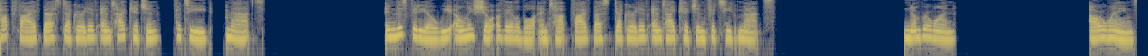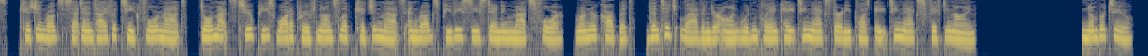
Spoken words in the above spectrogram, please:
Top 5 Best Decorative Anti-Kitchen, Fatigue, Mats. In this video we only show available and top 5 best decorative anti-kitchen fatigue mats. Number 1. Our Wings, Kitchen Rugs Set Anti-Fatigue Floor Mat, Doormats 2-piece waterproof non-slip kitchen mats and rugs PVC standing mats floor, runner carpet, vintage lavender on wooden plank 18x30 plus 18x59. Number 2.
